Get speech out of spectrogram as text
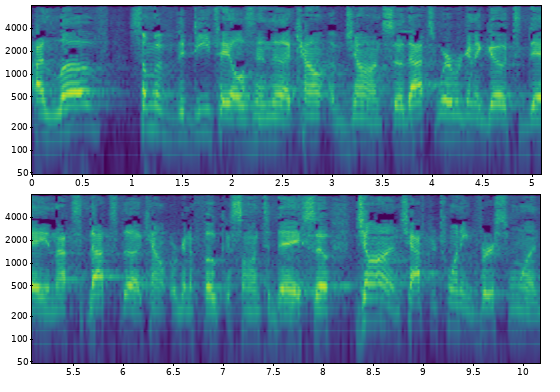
I love some of the details in the account of John. So that's where we're going to go today, and that's, that's the account we're going to focus on today. So John chapter 20 verse 1.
